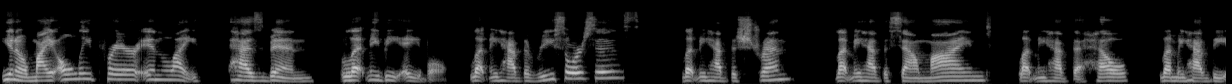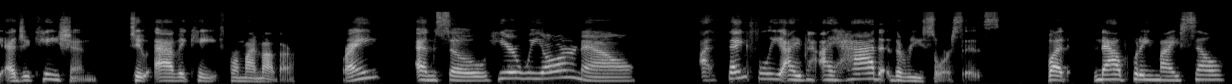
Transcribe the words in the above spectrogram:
you know, my only prayer in life has been let me be able, let me have the resources, let me have the strength, let me have the sound mind, let me have the health, let me have the education to advocate for my mother. Right. And so here we are now. I, thankfully, I've I had the resources, but now putting myself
